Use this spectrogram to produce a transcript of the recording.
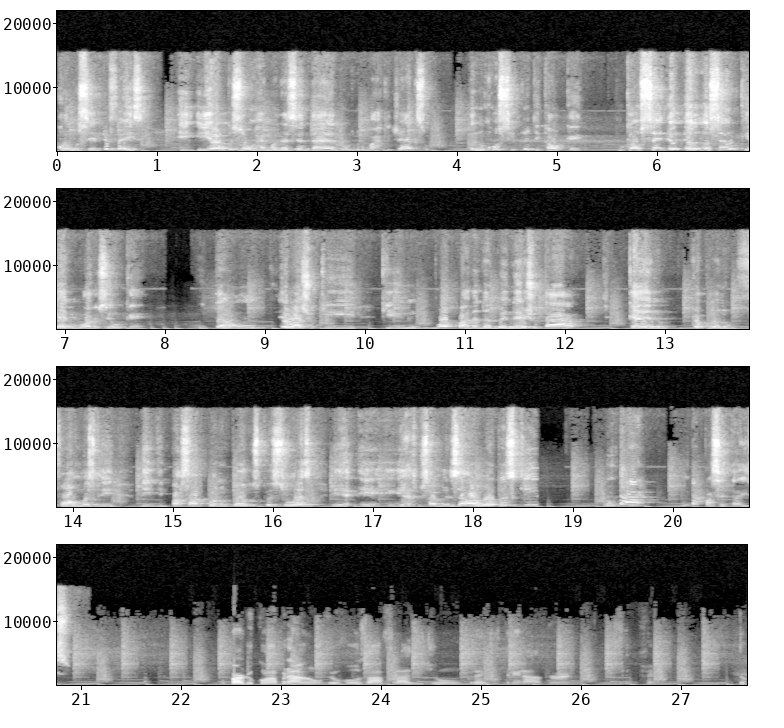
como sempre fez. E, e eu que sou um remanescente da era do, do, Mark Jackson, eu não consigo criticar o Kerr. Porque eu sei, eu, eu sei o que era o Warriors ser o Kerr. Então, eu acho que, que boa parte da Dumb Nation tá querendo, procurando formas de, de, de passar pano para outras pessoas e, e, e, responsabilizar outras que não dá. Não dá para aceitar isso. concordo com o Abraão. Eu vou usar a frase de um grande treinador do,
